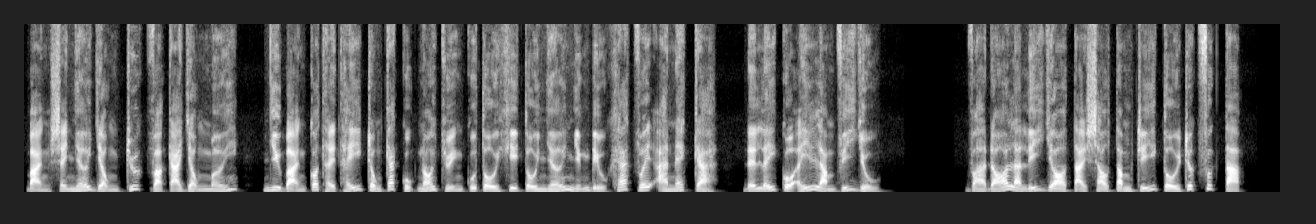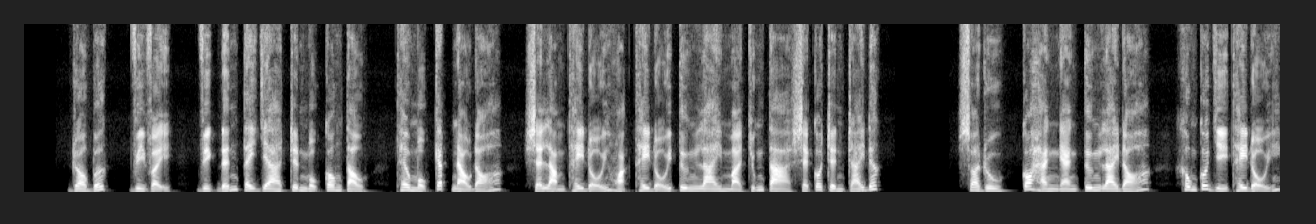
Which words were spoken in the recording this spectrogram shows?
bạn sẽ nhớ dòng trước và cả dòng mới, như bạn có thể thấy trong các cuộc nói chuyện của tôi khi tôi nhớ những điều khác với Aneka, để lấy cô ấy làm ví dụ. Và đó là lý do tại sao tâm trí tôi rất phức tạp. Robert, vì vậy, việc đến Tây Gia trên một con tàu, theo một cách nào đó, sẽ làm thay đổi hoặc thay đổi tương lai mà chúng ta sẽ có trên trái đất. Soaru, có hàng ngàn tương lai đó, không có gì thay đổi,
